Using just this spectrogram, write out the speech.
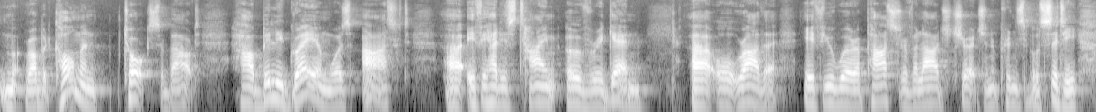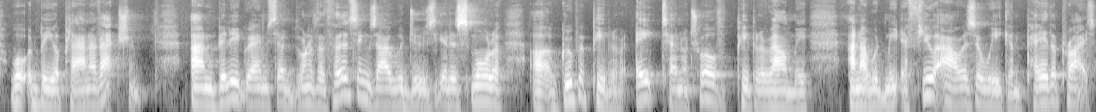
Robert Coleman talks about how Billy Graham was asked uh, if he had his time over again uh, or rather, if you were a pastor of a large church in a principal city, what would be your plan of action? And Billy Graham said, one of the first things I would do is get a smaller uh, group of people, eight, ten, or 12 people around me, and I would meet a few hours a week and pay the price.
